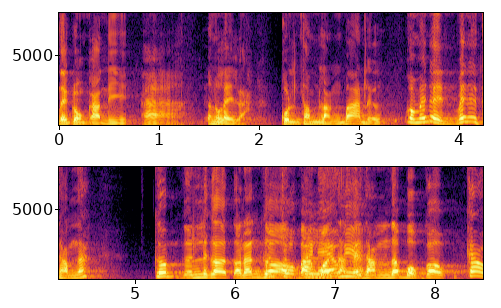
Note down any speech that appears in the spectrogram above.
ในโครงการนี้ อ่า เรื่องอะไรล่ะ คนทำหลังบ้านเหรอ ก็ไม่ได้ไม่ได้ทำนะ ก็เงินแล้วก็ตอนนั้นก็มันจบไปบางบริษัทแล้วเนี่ย ไปทำระบบก็เก้า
